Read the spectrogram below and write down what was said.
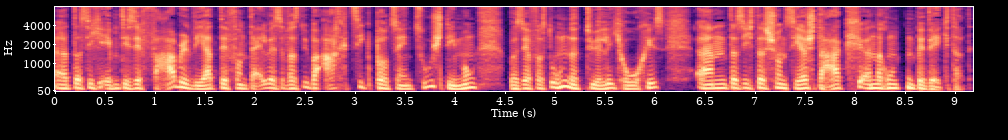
äh, dass sich eben diese Fabelwerte von teilweise fast über 80 Prozent Zustimmung, was ja fast unnatürlich hoch ist, ähm, dass sich das schon sehr stark nach unten bewegt hat.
